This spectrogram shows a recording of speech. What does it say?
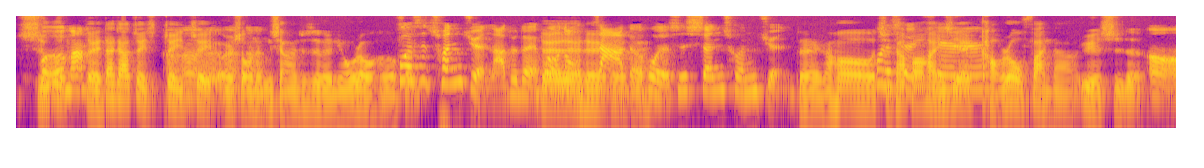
食物鹅吗，对大家最最最嗯耳熟能详的就是个牛肉河粉或者，是春卷啦，对不对？对或者那种炸的，或者是生春卷。对，然后其他包含一些些烤肉饭啊，粤式的嗯嗯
